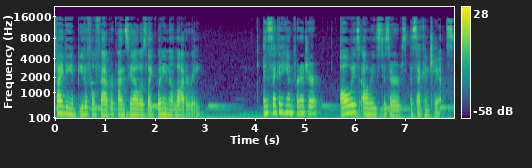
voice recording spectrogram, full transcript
Finding a beautiful fabric on sale was like winning the lottery. And secondhand furniture always, always deserves a second chance.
